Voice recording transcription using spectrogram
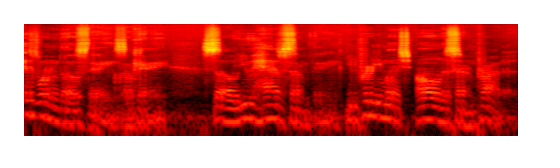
it's one of those things, okay? So you have something, you pretty much own a certain product.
